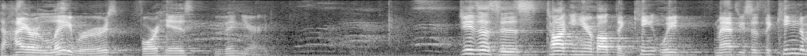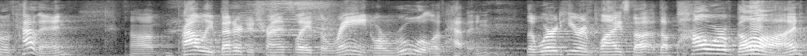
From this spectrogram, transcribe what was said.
to hire laborers for his vineyard. Jesus is talking here about the king. We, Matthew says the kingdom of heaven. Uh, probably better to translate the reign or rule of heaven. The word here implies the, the power of God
